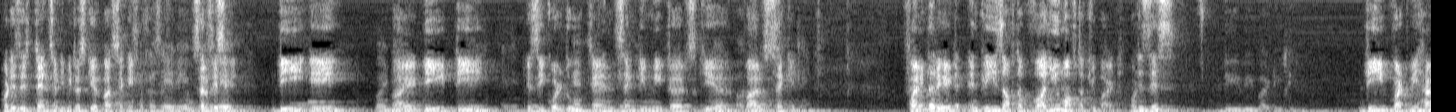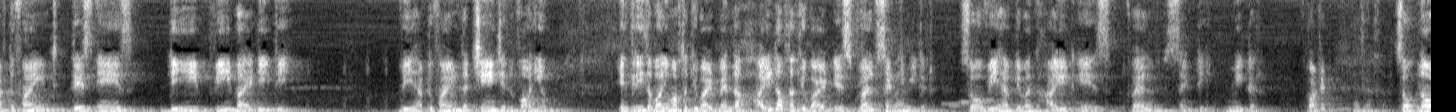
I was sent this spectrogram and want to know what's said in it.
What is this? 10 centimeters square per second. Surface area. Surface area. dA By by dt is equal to 10 centimeter square Per per second. Find the rate increase of the volume of the cuboid. What is this? dV by dt. d. What we have to find? This is dV by dt. We have to find the change in volume. Increase the volume of the cuboid when the height of the cuboid is 12 centimeter. So we have given height is 12 centimeter. Got it? Yes, sir. So now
